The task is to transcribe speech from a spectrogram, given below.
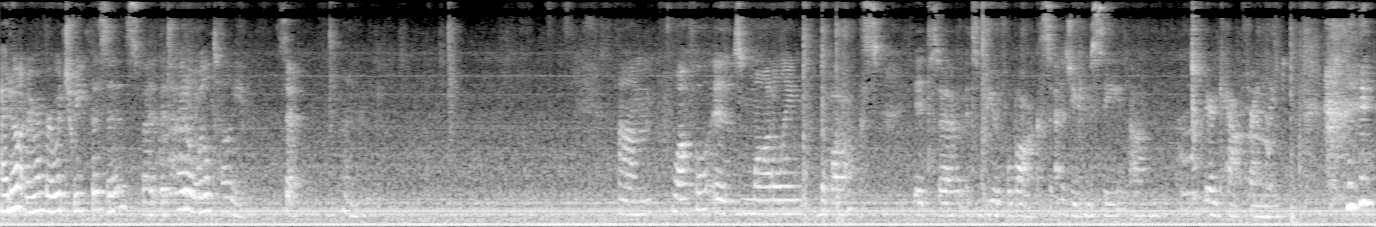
I don't remember which week this is, but the title will tell you. So, um, Waffle is modeling the box. It's a, it's a beautiful box, as you can see. Um, very cat friendly.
